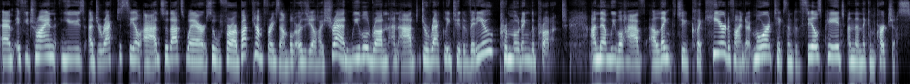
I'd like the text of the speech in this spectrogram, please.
Um, if you try and use a direct to sale ad, so that's where, so for our butt camp, for example, or the Jailhouse Shred, we will run an ad directly to the video promoting the product. And then we will have a link to click here to find out more. It takes them to the sales page and then they can purchase.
